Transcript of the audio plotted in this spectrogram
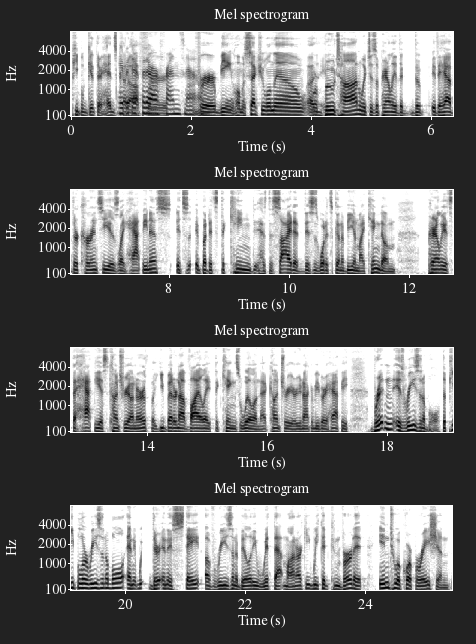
people get their heads Yeah, cut but off but they're our for, friends now. for being homosexual now. Uh, or Bhutan, which is apparently the, the if they have their currency is like happiness. It's but it's the king has decided this is what it's going to be in my kingdom. Apparently, it's the happiest country on earth, but you better not violate the king's will in that country, or you're not going to be very happy. Britain is reasonable. The people are reasonable, and it, they're in a state of reasonability with that monarchy. We could convert it into a corporation,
